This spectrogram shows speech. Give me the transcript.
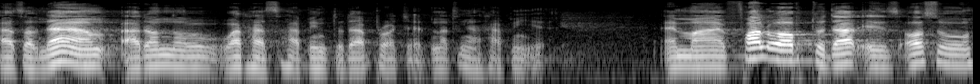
as of now, I don't know what has happened to that project. Nothing has happened yet. And my follow up to that is also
